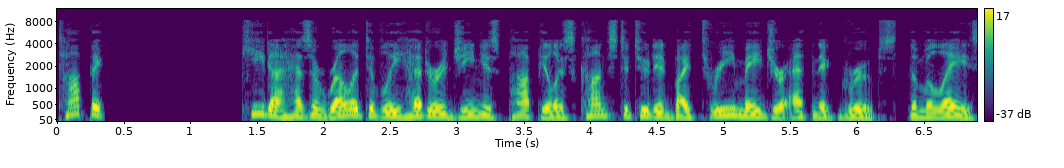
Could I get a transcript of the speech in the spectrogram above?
Topic: Kedah has a relatively heterogeneous populace constituted by three major ethnic groups, the Malays,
